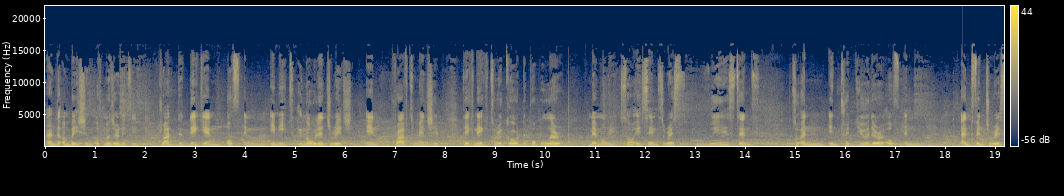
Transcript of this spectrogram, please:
and the ambition of modernity. Toward the digging of innate knowledge rich in craftsmanship, technique to record the popular memory. So it seems resistant to an intruder of an adventurous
